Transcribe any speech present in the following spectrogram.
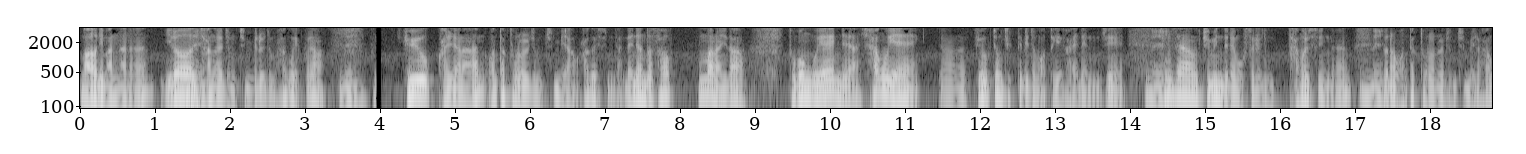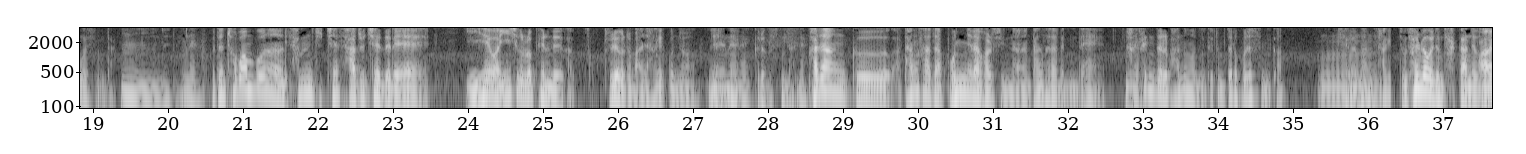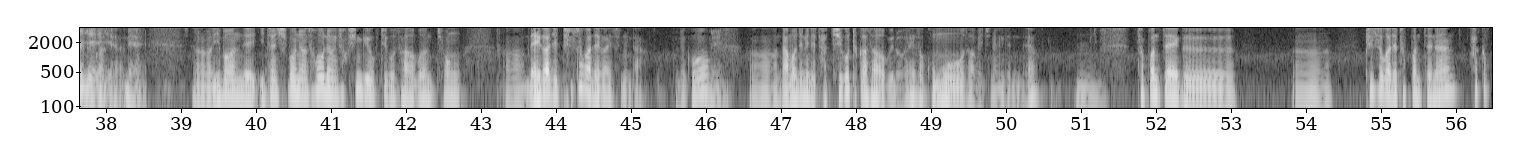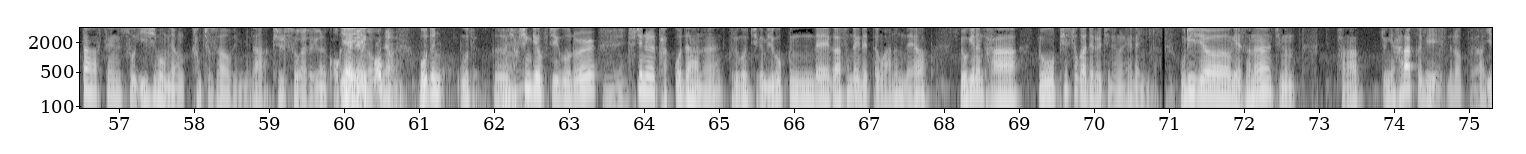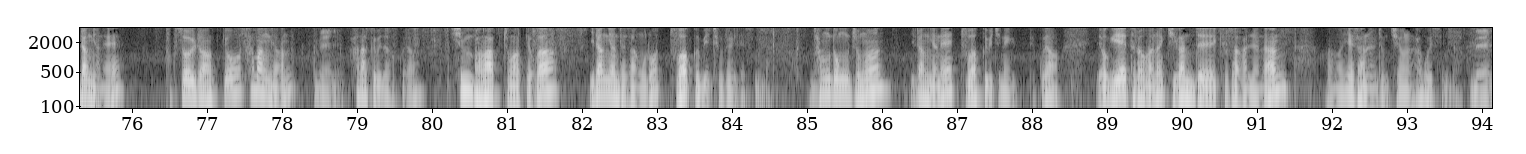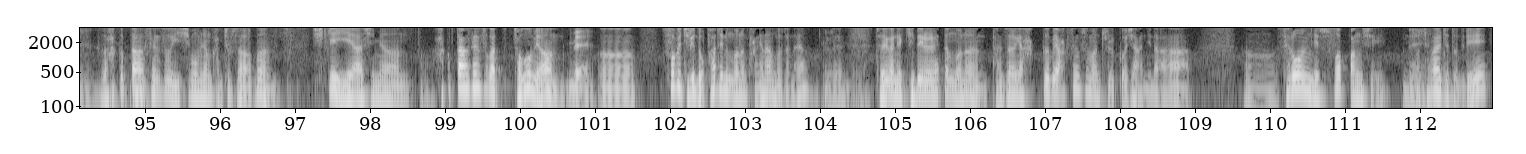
마을이 만나는 이런 네. 장을 좀 준비를 좀 하고 있고요. 네. 교육 관련한 원탁 토론을 좀 준비하고 하고 있습니다. 내년도 사업뿐만 아니라 도봉구의 이제 향후에 어, 교육 정책들이 좀 어떻게 가야 되는지 네. 생생 주민들의 목소리를 좀 담을 수 있는 네. 그런 원탁 토론을 좀 준비를 하고 있습니다. 음, 네. 네. 어떤 초반부는 3주체, 4주체들의 이해와 인식을 높이는 데 주력을 좀 많이 하겠군요. 네, 네, 네. 그렇습니다. 네. 가장 그 당사자 본인이라고 할 수 있는 당사자들인데 네. 학생들 반응은 어떻게 좀 들어보셨습니까? 음, 최근 한 4개. 좀 설명을 좀 잠깐 좀 드려야 아, 될것 예, 예, 같아요. 예, 네. 어, 이번 이제 2015년 서울형 혁신교육지구 사업은 총, 어, 네 가지 필수 과제가 있습니다. 그리고, 네. 어, 나머지는 이제 자치구 특화 사업으로 해서 공모 사업이 진행이 됐는데요. 음. 첫 번째 그, 어, 필수 과제 첫 번째는 학급당 학생 수 25명 감축 사업입니다. 필수 과제 이거는 꼭 해야 예, 되는 예, 거군요. 모든 우, 그 음. 혁신교육지구를 네. 추진을 받고자 하는 그리고 지금 일곱 군데가 선정이 됐다고 하는데요. 여기는 다 요 필수 과제를 진행을 해야 됩니다. 우리 지역에서는 지금 방학 중에 하나급이 늘었고요. 1학년에 북서울중학교 3학년 네. 하나급이 늘었고요. 신방학 중학교가 1학년 대상으로 두 학급이 증설이 됐습니다. 음. 창동중은 1학년에 두 학급이 진행이 됐고요. 여기에 들어가는 기간제 교사 관련한 어, 예산을 좀 지원을 하고 있습니다. 네. 그래서 학급당 학생 수 25명 감축 사업은 쉽게 이해하시면 어, 학급당 학생 수가 적으면 네. 어, 수업의 질이 높아지는 거는 당연한 거잖아요. 근데 저희가 이제 기대를 했던 거는 단순하게 학급의 학생 수만 줄 것이 아니라 어, 새로운 이제 수업 방식, 뭐 네. 뭐 생활 지도들이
